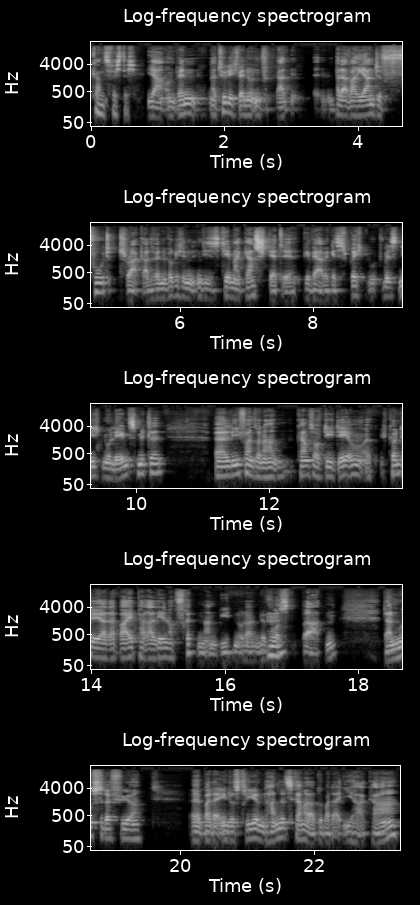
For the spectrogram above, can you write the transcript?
Ganz wichtig. Ja, und wenn natürlich, wenn du bei der Variante Food Truck, also wenn du wirklich in, in dieses Thema Gaststätte Gewerbe gehst, sprich, du willst nicht nur Lebensmittel äh, liefern, sondern kam es auf die Idee, oh, ich könnte ja dabei parallel noch Fritten anbieten oder eine mhm. Wurst braten. Dann musste dafür äh, bei der Industrie- und Handelskammer, also bei der IHK,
